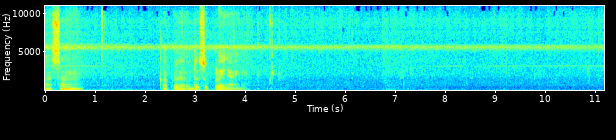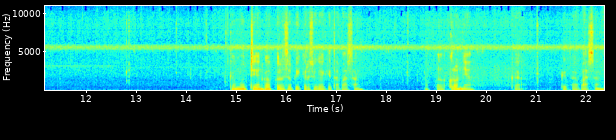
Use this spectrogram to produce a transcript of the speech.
pasang kabel untuk suplainya ini. Kemudian kabel speaker juga kita pasang. Kabel ground ya kita pasang.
